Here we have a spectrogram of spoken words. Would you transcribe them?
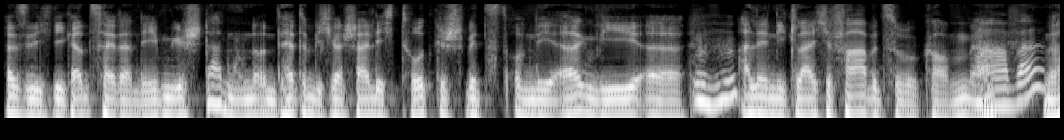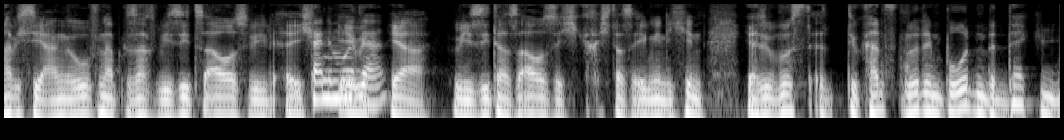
weiß ich nicht, die ganze Zeit daneben gestanden und hätte mich wahrscheinlich totgeschwitzt, um die irgendwie äh, mhm. alle in die gleiche Farbe zu bekommen. Ja. Aber und dann habe ich sie angerufen, habe gesagt, wie sieht's aus? Wie ich Deine Mutter? Ja, wie sieht das aus? Ich krieg das irgendwie nicht hin. Ja, du musst, du kannst nur den Boden bedecken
